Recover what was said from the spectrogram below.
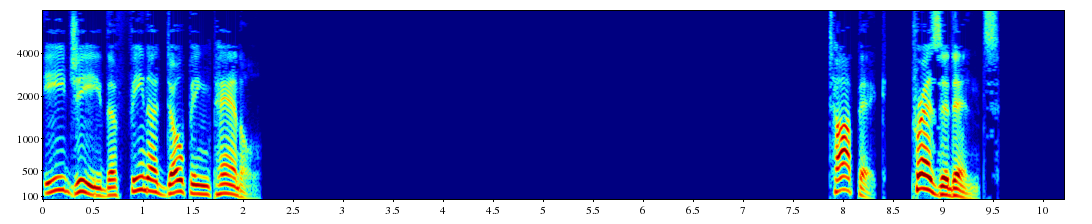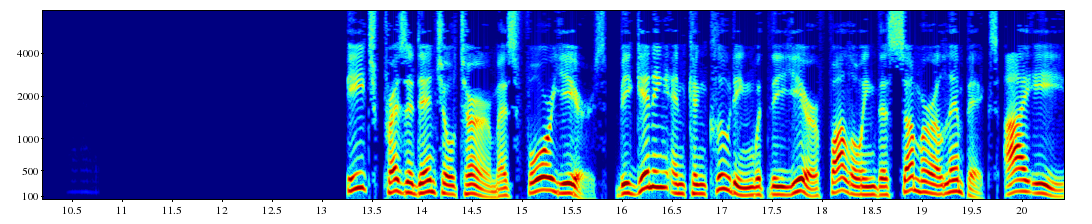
e.g., the FINA Doping Panel. Topic: Presidents Each presidential term is four years, beginning and concluding with the year following the Summer Olympics i.e.,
